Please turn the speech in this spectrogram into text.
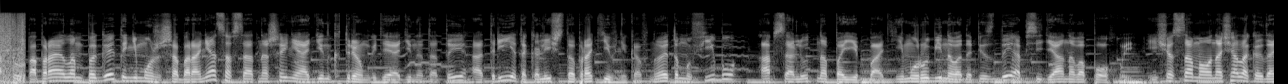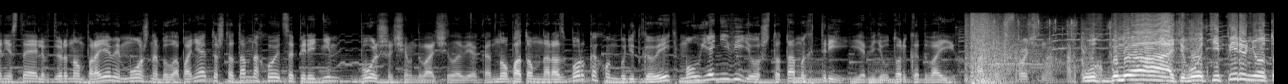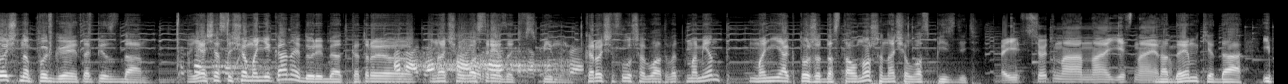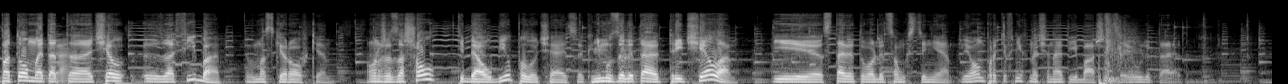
стене? По правилам ПГ ты не можешь обороняться в соотношении 1 к 3, где 1 это ты, а 3 это количество противников. Но этому Фибу абсолютно поебать. Ему рубиново до пизды, обсидианово похуй. Еще с самого начала, когда они стояли в дверном проеме, можно было понять то, что там находится перед ним больше, чем два человека. Но потом на разборках он будет говорить, мол, я не видел, что там их три, я видел только двоих. Артур, срочно. Ух, блядь, вот теперь у него точно ПГ, это пизда. Я сейчас еще маньяка найду, ребят, который э, начал вас резать в спину. Короче, слушай, Влад, в этот момент маньяк тоже достал нож и начал вас пиздить. А и все это на, на есть на На этом. демке, да. И потом этот Да. э, чел э, за Фиба в маскировке, он же зашел, тебя убил, получается. К нему залетают три чела и ставят его лицом к стене. И он против них начинает ебашиться и улетает.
